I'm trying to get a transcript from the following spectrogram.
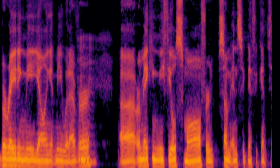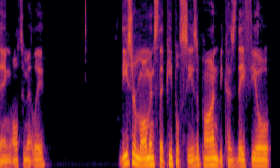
berating me yelling at me whatever Mhm. uh, or making me feel small for some insignificant thing ultimately these are moments that people seize upon because they feel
